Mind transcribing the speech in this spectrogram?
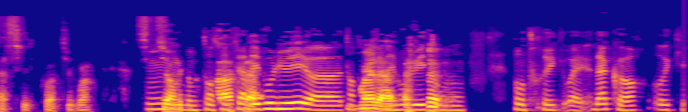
facile, quoi, tu vois. Si tu en. Donc, t'es en train de faire bah, évoluer, t'es en train de faire voilà. évoluer ton, ton truc. Ouais, d'accord. Ok.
